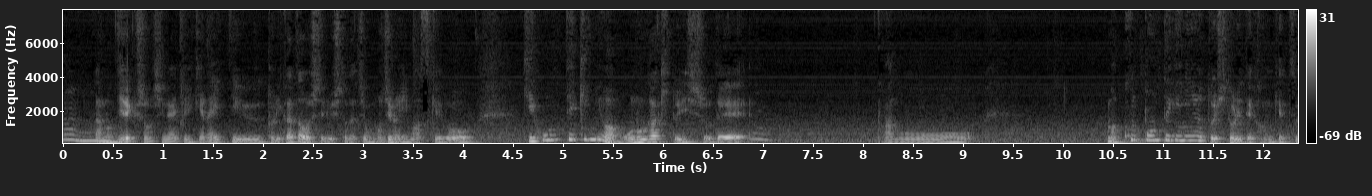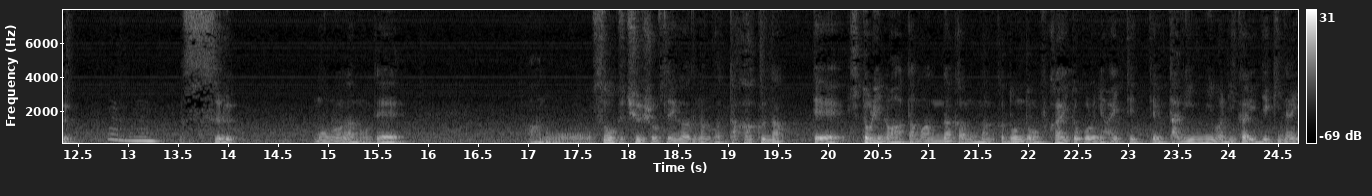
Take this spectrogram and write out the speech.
うんうん。あのディレクションしないといけないっていう撮り方をしてる人たちももちろんいますけど基本的には物書きと一緒で、あのまあ、根本的に言うと一人で完結うんうん。するものなので、あのすごく抽象性がなんか高くなって一人の頭の中のなんかどんどん深いところに入っていって他人には理解できない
